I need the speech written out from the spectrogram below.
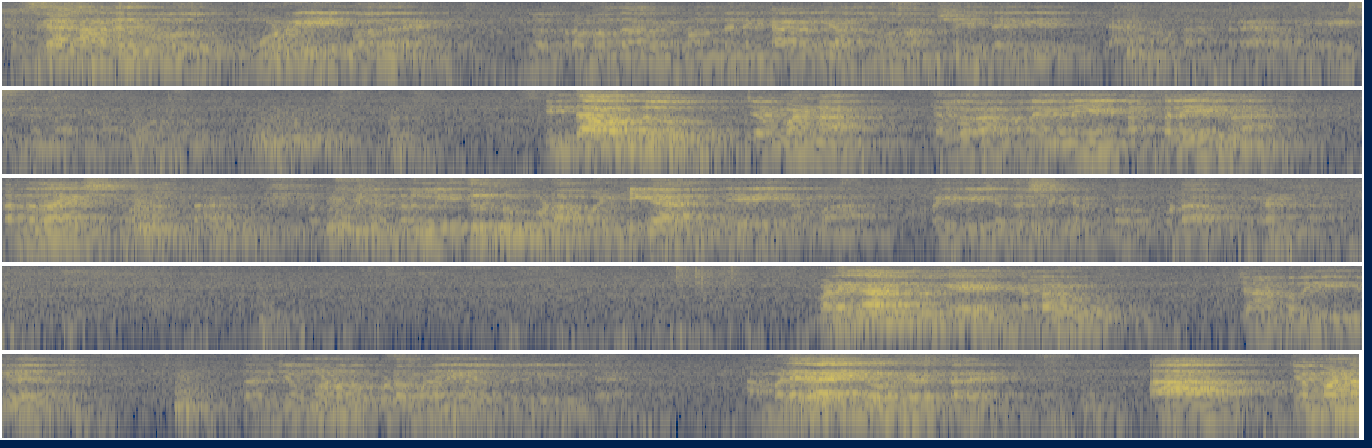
ಪುಸ್ತಕ ಕಾಣದಿರ್ಬೋದು. ನೋಡ್ರಿ ಏನ್ ಬಂದರೆ ಇವತ್ತು ಪ್ರಬಂಧ ಬಂಧನಕಾರರಲ್ಲಿ ಅದನ್ನ ಒಂದು ಅಂಶ ಇದ್ದಂಗೆ ಯಾರು ಮಾತಾಡ್ತಾರೆ ಇಂಥ ಒಂದು ಜಮ್ಮಣ್ಣ ಎಲ್ಲರ ಮನೆ ಮನೆಯ ಕತ್ತಲೆಯನ್ನ ತನ್ನದಾಗಿಸಿಕೊಂಡಂತ ಜನರಲ್ಲಿ ಇದ್ರೂ ಕೂಡ ಒಂಟಿಗ ಅಂತೇಳಿ ನಮ್ಮ ವೈ ಕೆ ಚಂದ್ರಶೇಖರಪ್ಪನವರು ಕೂಡ ಹೇಳ್ತಾರೆ ಮಳೆಗಾಲದ ಬಗ್ಗೆ ಎಲ್ಲರೂ ಜಾನಪದ ಗೀತೆಗಳೆಲ್ಲ ಅದರ ಜಮ್ಮಣ್ಣರು ಕೂಡ ಮಳೆಗಾಲದ ಬಗ್ಗೆ ಆ ಮಳೆರಾಯಿಗೆ ಅವ್ರು ಹೇಳ್ತಾರೆ ಆ ಜಮ್ಮಣ್ಣ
